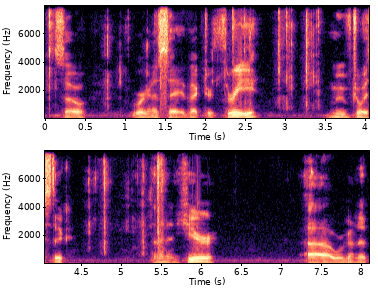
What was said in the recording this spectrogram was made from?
So we're going to say vector3 move joystick. And then in here, uh, we're going to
